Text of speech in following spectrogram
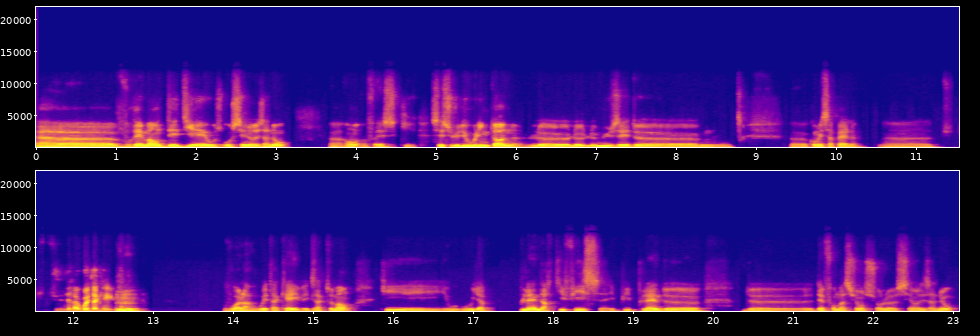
euh, vraiment dédiés au, au, Seigneur des Anneaux. Euh, c'est celui de Wellington, le, le, musée de. Euh, comment il s'appelle euh, C'est la Weta Cave. voilà, Weta Cave, exactement, qui, où, il y a plein d'artifices et puis plein de, d'informations sur le Seigneur des Anneaux.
